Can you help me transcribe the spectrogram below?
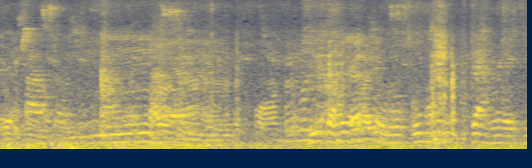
Thank you.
